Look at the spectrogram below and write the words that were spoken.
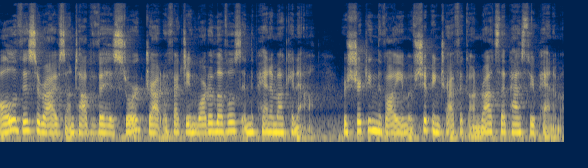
All of this arrives on top of a historic drought affecting water levels in the Panama Canal, restricting the volume of shipping traffic on routes that pass through Panama.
